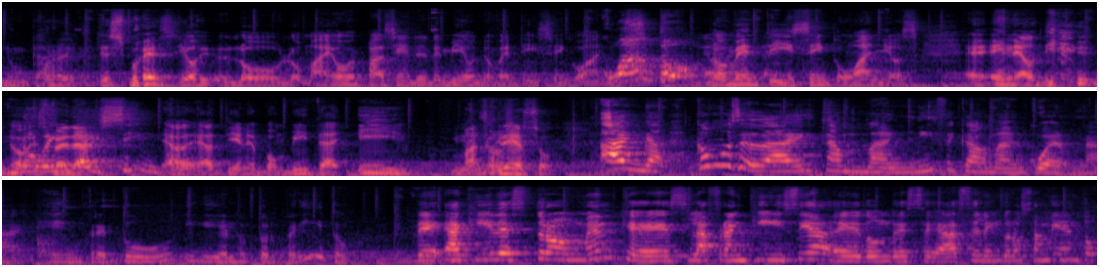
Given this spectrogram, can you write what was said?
nunca. Correcto. Después, yo, lo, lo mayor paciente de mío, 95 años. ¿Cuánto? 95 años. Eh, en el no, es verdad. 95. Él, él tiene bombita y más grueso. Aina, ¿cómo se da esta magnífica mancuerna entre tú y el doctor Perito? De aquí de Strongman, que es la franquicia eh, donde se hace el engrosamiento,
